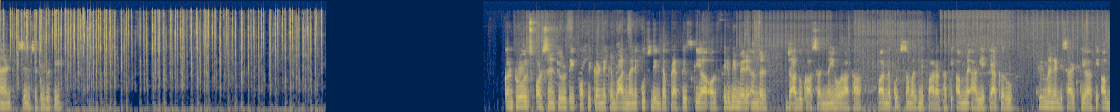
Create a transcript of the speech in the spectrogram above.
and sensitivity controls और सेंसिटिविटी कॉपी करने के बाद मैंने कुछ दिन तक प्रैक्टिस किया और फिर भी मेरे अंदर जादू का असर नहीं हो रहा था। और मैं कुछ समझ नहीं पा रहा था कि अब मैं आगे क्या करूँ फिर मैंने डिसाइड किया कि अब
